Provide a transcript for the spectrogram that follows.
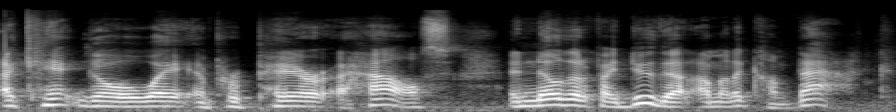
I can't go away and prepare a house and know that if I do that, I'm going to come back.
